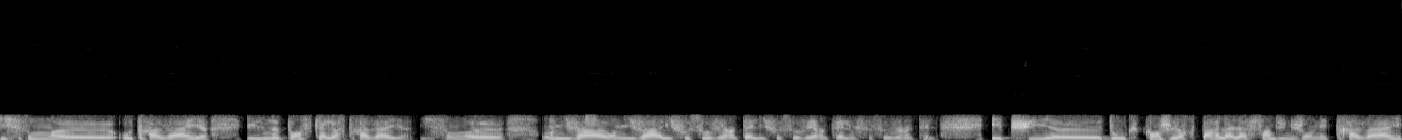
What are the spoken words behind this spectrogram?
ils sont euh, au travail, ils ne pensent qu'à leur travail. Ils sont, euh, on y va, on y va, il faut sauver un tel, il faut sauver un tel, il faut sauver un tel. Et puis euh, donc quand je leur parle à la fin d'une journée de travail,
